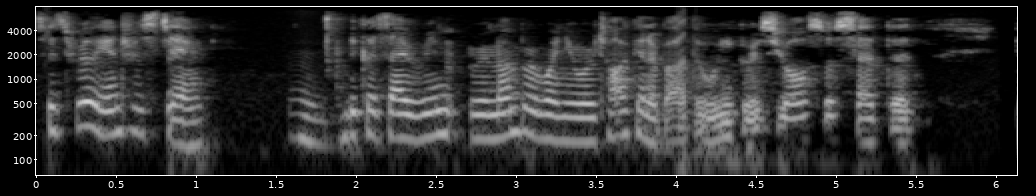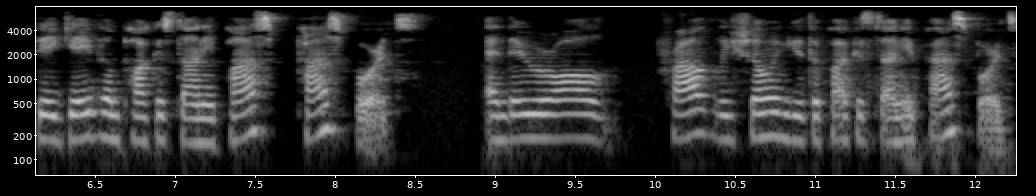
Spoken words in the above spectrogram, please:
So it's really interesting because I rem- remember when you were talking about the Uyghurs, you also said that they gave them Pakistani pass- passports, and they were all proudly showing you the Pakistani passports,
